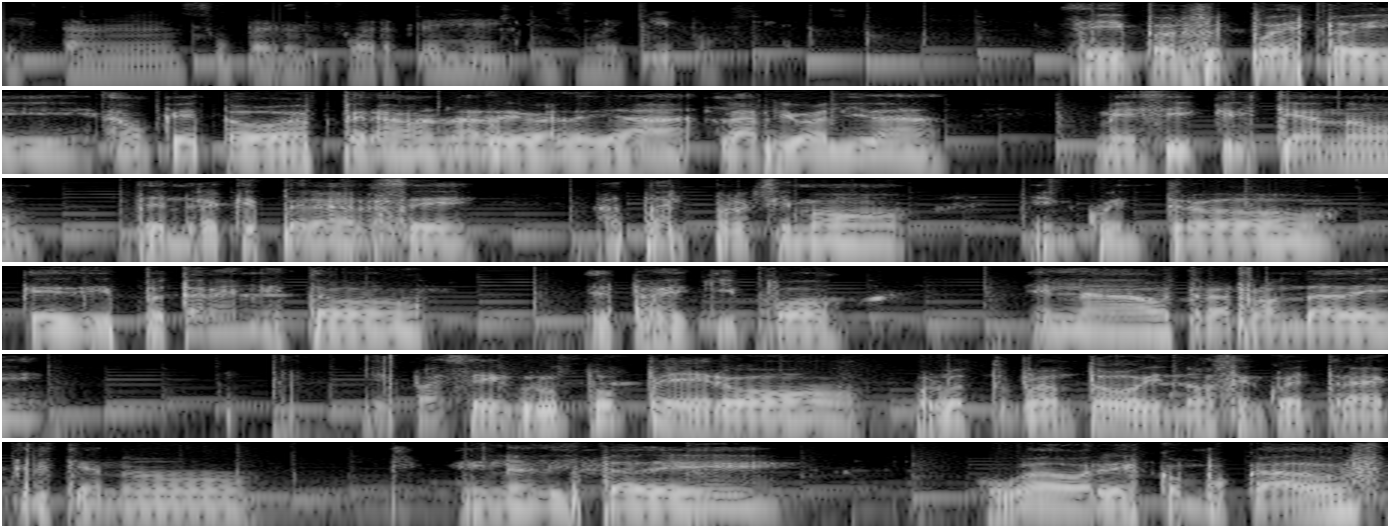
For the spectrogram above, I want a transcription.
están súper fuertes en, sus equipos. Sí, por supuesto, y aunque todos esperaban la rivalidad, la rivalidad Messi-Cristiano, tendrá que esperarse hasta el próximo encuentro que disputarán estos, estos equipos en la otra ronda de, de pase de grupo, pero por lo pronto hoy no se encuentra Cristiano en la lista de, jugadores convocados,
